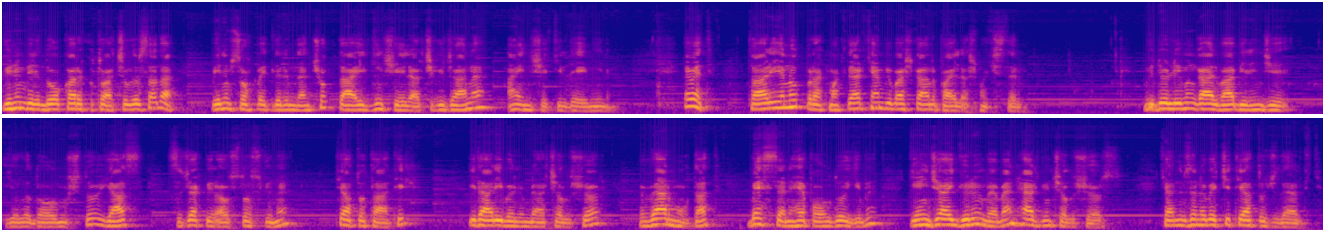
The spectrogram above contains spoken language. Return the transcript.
Günün birinde o kara kutu açılırsa da benim sohbetlerimden çok daha ilginç şeyler çıkacağına aynı şekilde eminim. Evet, tarihe not bırakmak derken bir başka anı paylaşmak isterim. Müdürlüğümün galiba birinci yılı dolmuştu. Yaz, sıcak bir Ağustos günü. Tiyatro tatil. İdari bölümler çalışıyor. Ve Vermutat, 5 sene hep olduğu gibi Gencay Gürün ve ben her gün çalışıyoruz. Kendimize nöbetçi tiyatrocu derdik.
